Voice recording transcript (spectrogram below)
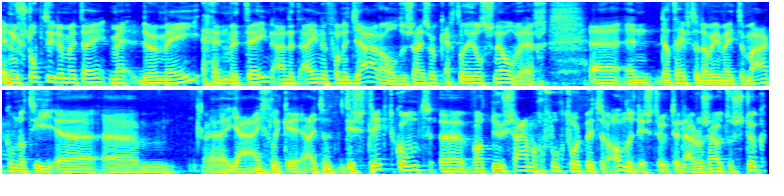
En nu stopt hij er meteen me, ermee. En meteen aan het einde van het jaar al. Dus hij is ook echt al heel snel weg. en dat heeft er dan weer mee te maken omdat hij. Um, uh, ja, eigenlijk uit een district komt... Uh, wat nu samengevoegd wordt met een ander district. En daardoor zou het een stuk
